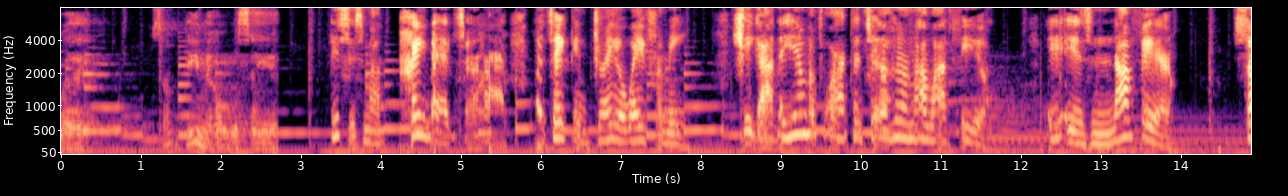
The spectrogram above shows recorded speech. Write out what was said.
but some female was saying, This is my payback to her for taking Dre away from me. She got to him before I could tell him how I feel. It is not fair. So,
